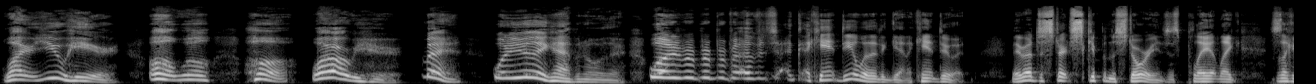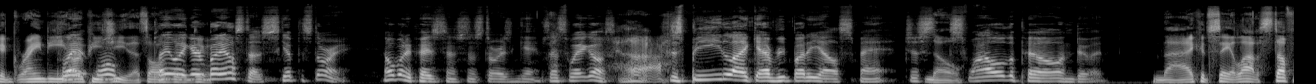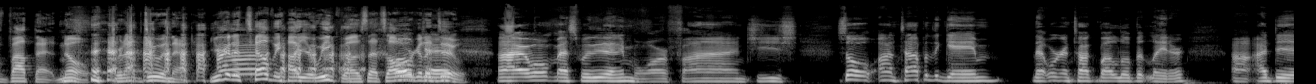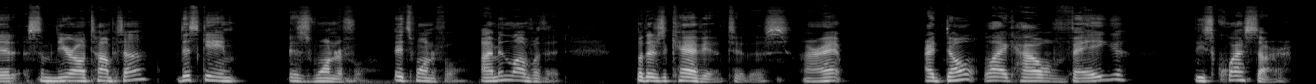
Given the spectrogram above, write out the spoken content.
why are you here? Oh, well, huh, why are we here? Man, what do you think happened over there? What? I can't deal with it again. I can't do it. Maybe I'll just start skipping the story and just play it like it's like a grindy Play, RPG. well, That's all. Play I'm like do. everybody else does. Skip the story. Nobody pays attention to stories in games. That's the way it goes. Ah, Just be like everybody else, man. Just No. swallow the pill and do it. Nah, I could say a lot of stuff about that. No, we're not doing that. You're gonna tell me how your week was. That's all we're gonna do. I won't mess with you anymore. Fine. Jeesh. So on top of the game that we're going to talk about a little bit later, uh, I did some NieR Automata. This game is wonderful. It's wonderful. I'm in love with it. But there's a caveat to this. All right. I don't like how vague these quests are.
